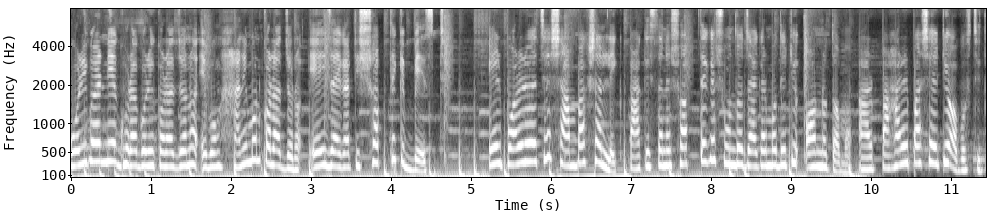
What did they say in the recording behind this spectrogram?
পরিবার নিয়ে ঘোরাঘুরি করার জন্য এবং হানিমুন করার জন্য এই জায়গাটি সব থেকে বেস্ট এরপরে রয়েছে শামবাক্সার লেক, পাকিস্তানের সব থেকে সুন্দর জায়গার মধ্যে এটি অন্যতম। আর পাহাড়ের পাশে এটি অবস্থিত।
